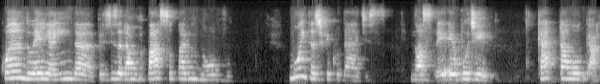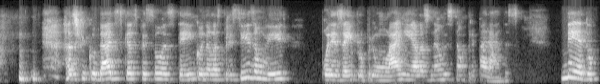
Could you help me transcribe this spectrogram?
quando ele ainda precisa dar um passo para o novo. Muitas dificuldades. Nós, eu pude catalogar as dificuldades que as pessoas têm quando elas precisam vir, por exemplo, para o online e elas não estão preparadas. Medo,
